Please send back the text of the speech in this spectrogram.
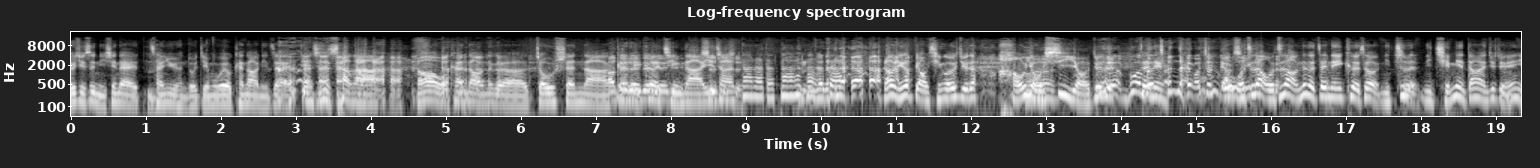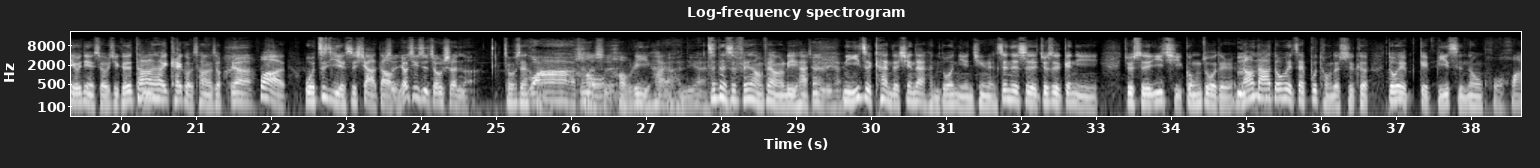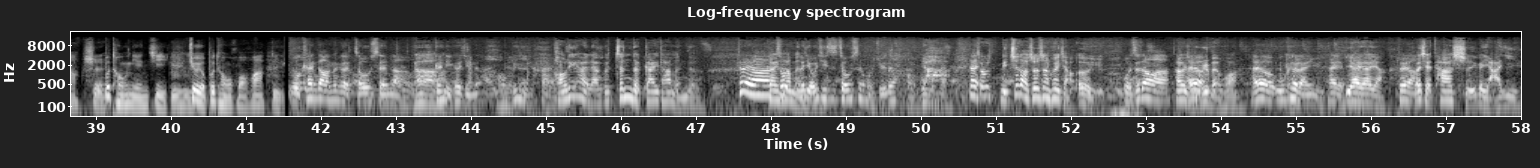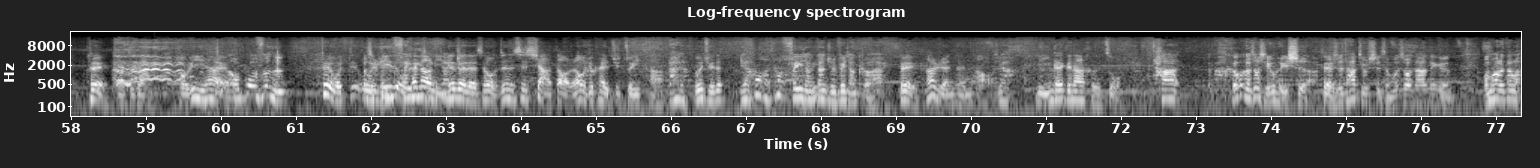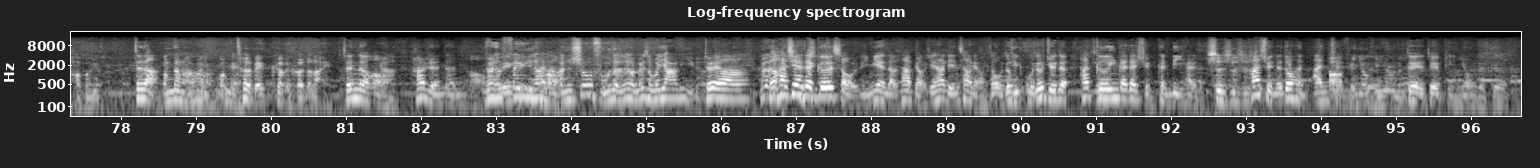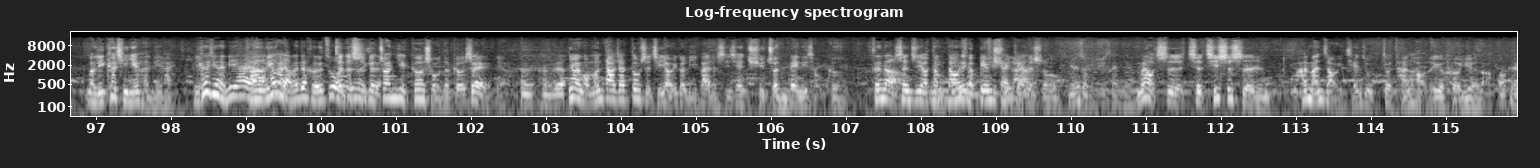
尤其是你现在参与很多节目，我有看到你在电视上啊，然后我看到那个周深啊，哦跟李克勤啊，是一唱是是。哒哒哒哒哒哒，然后你那个表情，我就觉得好有戏哦，就是 在那。真的，我真。我我知道，我知道，那个在那一刻的时候，你真的，你前面当然就觉得哎有一点熟悉，可是当他一开口唱的时候，呀，哇，我自己也是吓到，了。尤其是周深啊，周深哇，真的好是好厉害很厉害真的是非常非常厉害。真的厉害。你一直看着现在很多年轻人，甚至是就是跟你就是一起工作的人，嗯然后大家都会在不同的时刻都会给彼此那种火花。是不同年纪嗯就有不同火花。我看到那个周深啊，啊跟李克勤的好厉害。好厉害，两个真的该他们的对啊，周该他们尤其是周深，我觉得好厉害呀。但周，你知道周深会讲俄语吗？我知道啊，他会讲日本话。还有乌克兰语，他也呀呀呀！对啊而，且他是一个牙医，对，我知道，好厉害哦。好过分啊！对我第我第一次我看到你那个的时候，我真的是吓到，然后我就开始去追他，我就觉得呀，哇，他非常厉单纯，非常可爱对他人很好，呀。你应该跟他合作。他合不合作是一回事啊，可是他就是怎么说，他那个我们后来当了好朋友，真的啊、我们当了好朋友哦，我们特别特别合得来，真的哈、呀。他人很好，当然我也可以非常好，很舒服的，那个没什么压力的。对啊，然后他现在在歌手里面的他的表现，他连唱两周，我都我都觉得他歌应该在选更厉害的歌，是是是，他选的都很安全平庸平庸的。，对对平庸的歌。那李克勤也很厉害，李克勤很厉害啊，很厉害他们两个的合作真的是一个专业歌手的歌手。对呀，很很热，因为我们大家都是只有一个礼拜的时间去准备那首歌，真的啊，甚至要等到那个编曲来的时候，你为什么不去参加没有是是其实是还蛮早以前就就谈好的一个合约了。？OK，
